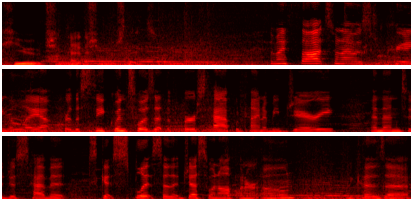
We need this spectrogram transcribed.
huge, huge, huge things. So my thoughts when I was creating the layout for the sequence was that the first half would kind of be Gerry, and then to just have it get split so that Jess went off on her own, because uh,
